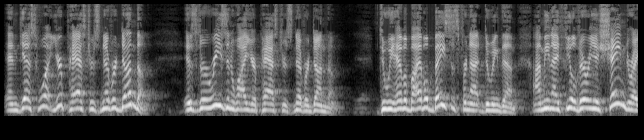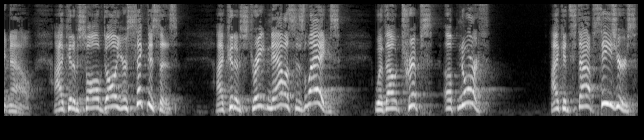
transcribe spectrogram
And guess what? Your pastor's never done them. Is there a reason why your pastor's never done them? Do we have a Bible basis for not doing them? I mean, I feel very ashamed right now. I could have solved all your sicknesses. I could have straightened Alice's legs without trips up north. I could stop seizures.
